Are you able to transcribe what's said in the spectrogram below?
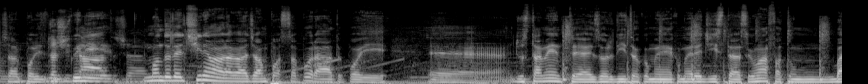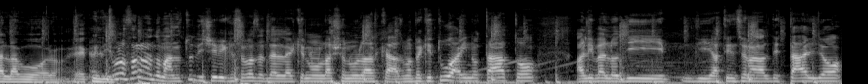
già- poli- già citato, Quindi certo. il mondo del cinema l'aveva già un po' assaporato. Poi. Eh, giustamente ha esordito come, come regista. Secondo me ha fatto un bel lavoro. E Ti quindi volevo fare una domanda. Tu dicevi questa cosa del che non lascia nulla al caso, ma perché tu hai notato a livello di, di attenzione al dettaglio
